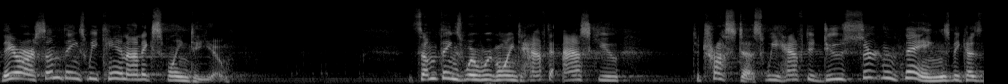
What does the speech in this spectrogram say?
there are some things we cannot explain to you. Some things where we're going to have to ask you to trust us. We have to do certain things because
